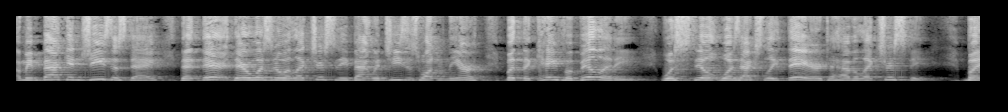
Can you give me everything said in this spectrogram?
I mean, back in Jesus' day, that there, there was no electricity back when Jesus walked on the earth, but the capability was still, was actually there to have electricity but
